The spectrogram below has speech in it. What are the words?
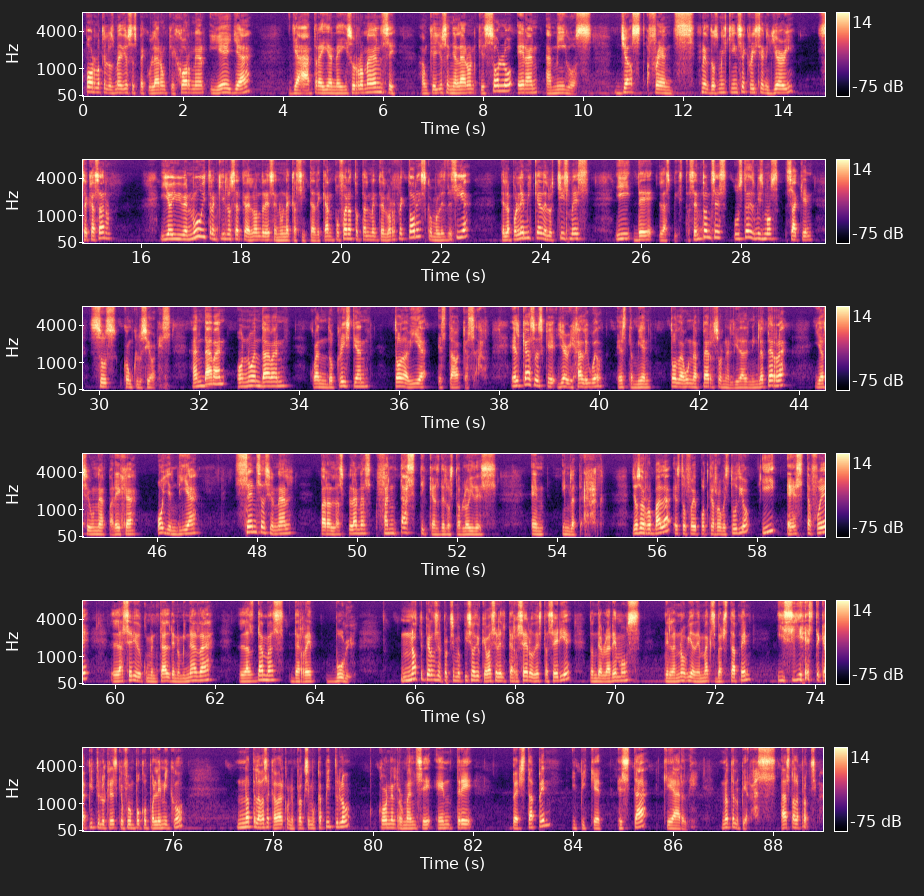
por lo que los medios especularon que Horner y ella ya traían ahí su romance, aunque ellos señalaron que solo eran amigos Just Friends. En el 2015, Christian y Jerry se casaron y hoy viven muy tranquilos cerca de Londres en una casita de campo, fuera totalmente de los reflectores, como les decía, de la polémica, de los chismes y de las pistas. Entonces, ustedes mismos saquen sus conclusiones. ¿Andaban o no andaban cuando Christian todavía estaba casado? El caso es que Jerry Halliwell es también toda una personalidad en Inglaterra y hace una pareja hoy en día sensacional para las planas fantásticas de los tabloides en Inglaterra. Yo soy Rob Bala, esto fue Podcast Rob Studio y esta fue la serie documental denominada Las Damas de Red Bull. No te pierdas el próximo episodio que va a ser el tercero de esta serie, donde hablaremos de la novia de Max Verstappen. Y si este capítulo crees que fue un poco polémico, no te la vas a acabar con el próximo capítulo, con el romance entre Verstappen y Piquet. Está que arde. No te lo pierdas. Hasta la próxima.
